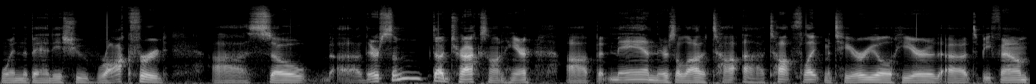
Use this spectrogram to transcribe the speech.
when the band issued Rockford. Uh, so uh, there's some dud tracks on here, uh, but man, there's a lot of top uh, top flight material here uh, to be found.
